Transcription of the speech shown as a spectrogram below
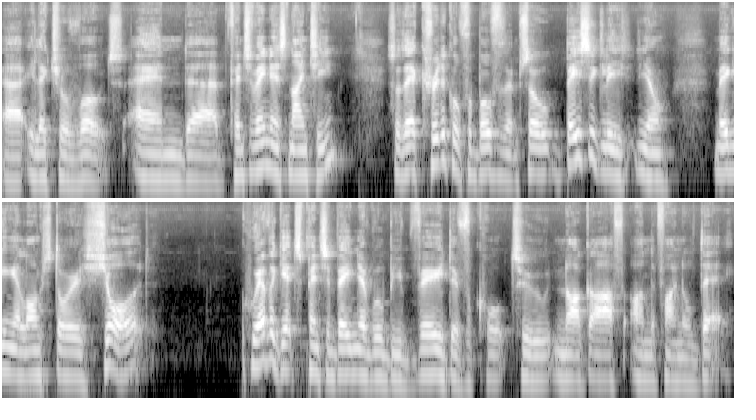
uh, electoral votes. And uh, Pennsylvania is 19. So they're critical for both of them. So basically, you know, making a long story short, whoever gets Pennsylvania will be very difficult to knock off on the final day.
